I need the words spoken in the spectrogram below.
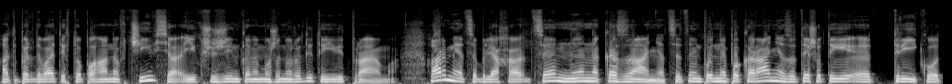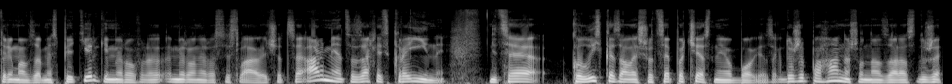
А тепер давайте, хто погано вчився, якщо жінка не може народити, її відправимо. Армія це бляха, це не наказання, це не покарання за те, що ти е, трійку отримав замість п'ятірки Мирона Ростиславовича. Це армія, це захист країни. І це колись казали, що це почесний обов'язок. Дуже погано, що в нас зараз дуже е,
